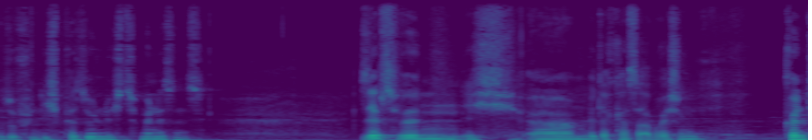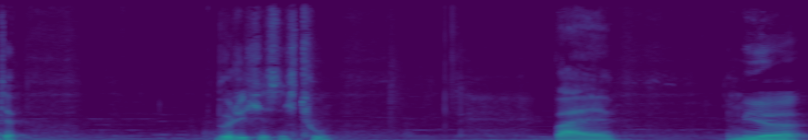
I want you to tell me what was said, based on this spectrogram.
Also finde ich persönlich zumindest. Selbst wenn ich äh, mit der Kasse abrechnen könnte, würde ich es nicht tun. Weil mir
